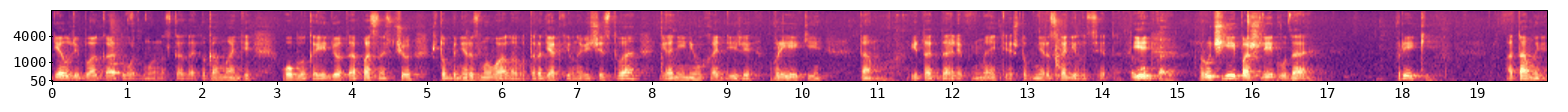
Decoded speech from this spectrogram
делали блокаду, вот можно сказать. По команде облако идет, опасность что, чтобы не размывало вот радиоактивные вещества, и они не уходили в реки там и так далее, понимаете, чтобы не расходилось это. И ручьи пошли куда? В реки, а там и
